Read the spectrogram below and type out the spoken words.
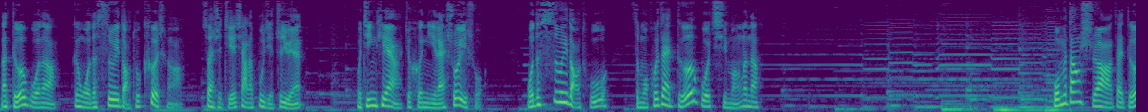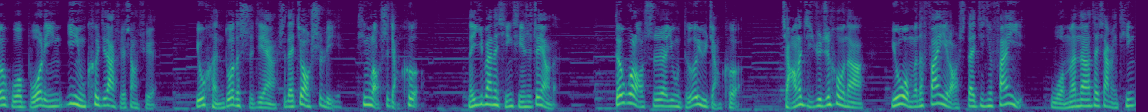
那德国呢，跟我的思维导图课程啊，算是结下了不解之缘。我今天啊，就和你来说一说，我的思维导图怎么会在德国启蒙了呢？我们当时啊，在德国柏林应用科技大学上学，有很多的时间啊，是在教室里听老师讲课。那一般的情形是这样的：德国老师用德语讲课，讲了几句之后呢，由我们的翻译老师在进行翻译。我们呢在下面听，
